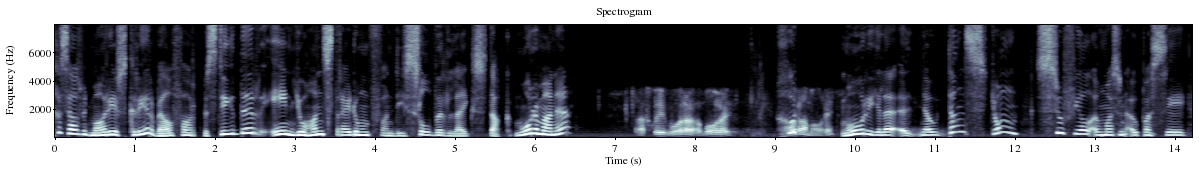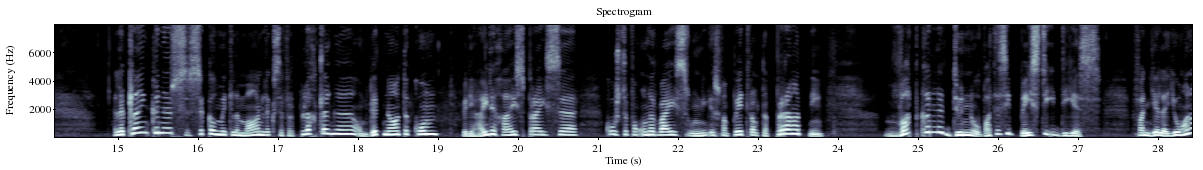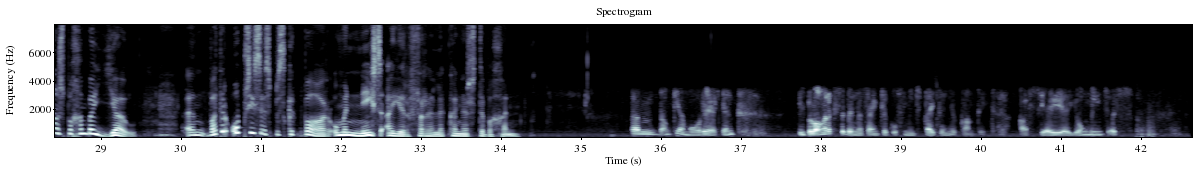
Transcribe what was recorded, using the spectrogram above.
Ek gesels met Marius Kreer, welvaartbestuurder en Johan Strydom van die Silver Lake stak. Môre manne. Goeiemôre, môre. Goed. Môre, môre julle eh, nou tans jong, soveel oumas en oupas sê hulle kleinkinders sukkel met hulle maandelikse verpligtinge om dit na te kom met die huidige huispryse, koste van onderwys, om nie eers van petrol te praat nie. Wat kan hulle doen of wat is die beste idees van julle? Johan, ons begin by jou. Ehm um, watter opsies is beskikbaar om 'n neseier vir hulle kinders te begin? Ehm um, dankie Amore, ek dink die belangrikste ding is eintlik of mens tyd aan jou kant het. As jy 'n jong mens is,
